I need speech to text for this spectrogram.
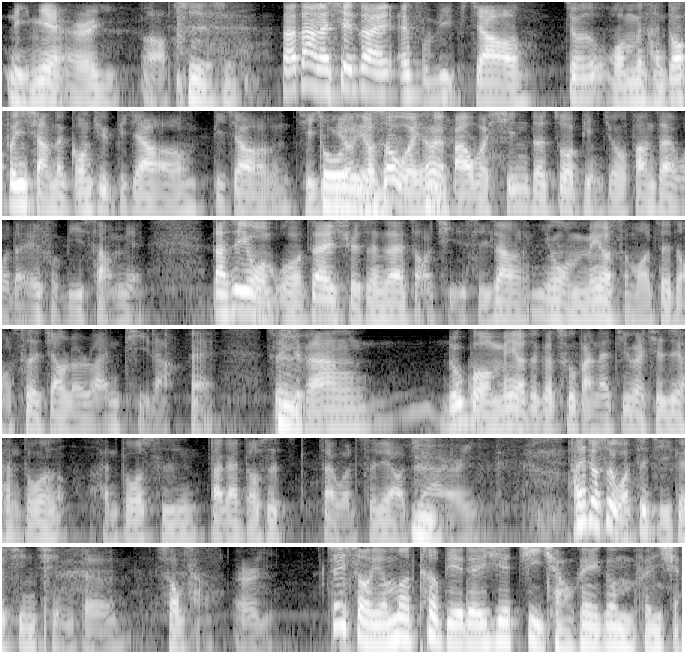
里面而已哦。是是，那当然，现在 FB 比较，就是我们很多分享的工具比较比较集有有时候我也会嗯把我新的作品就放在我的 FB 上面，但是因为我我在学生在早期，实际上因为我们没有什么这种社交的软体啦，哎，所以基本上如果没有这个出版的机会，其实有很多很多诗大概都是在我的资料夹而已，它就是我自己一个心情的收藏而已。这首有没有特别的一些技巧可以跟我们分享？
